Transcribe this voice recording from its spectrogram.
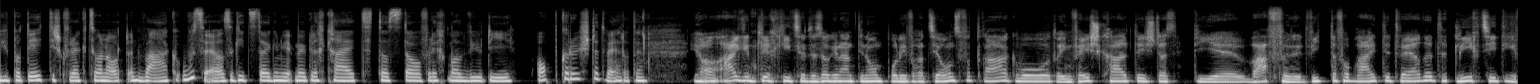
hypothetisch gefragt so eine Art einen Weg raus? Also gibt es da irgendwie die Möglichkeit, dass da vielleicht mal würde abgerüstet werden? Ja, eigentlich gibt es ja den sogenannten Non-Proliferationsvertrag, wo darin festgehalten ist, dass die Waffen nicht weiter verbreitet werden. Gleichzeitig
